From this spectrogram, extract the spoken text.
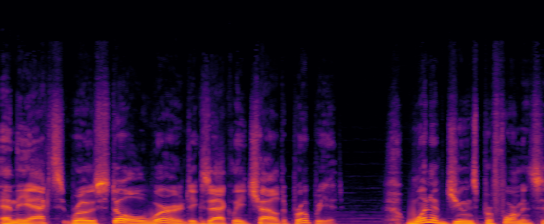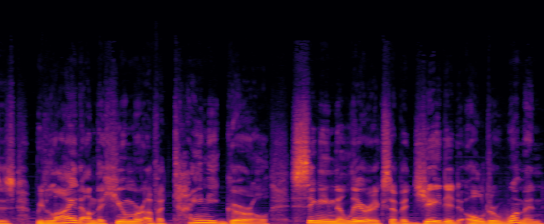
And the acts Rose stole weren't exactly child appropriate. One of June's performances relied on the humor of a tiny girl singing the lyrics of a jaded older woman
